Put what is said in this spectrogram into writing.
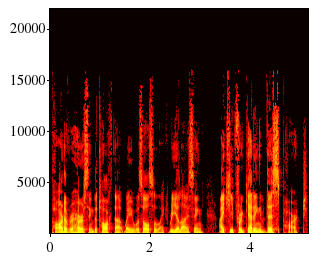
part of rehearsing the talk that way was also like realizing I keep forgetting this part.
